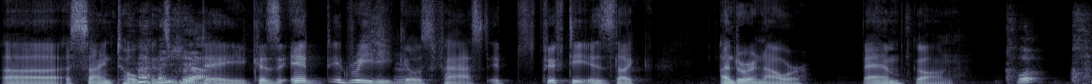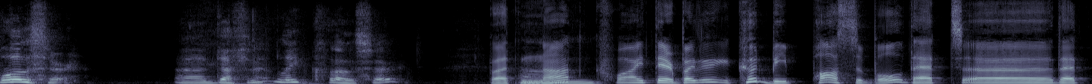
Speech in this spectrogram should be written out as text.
uh, assigned tokens per Yeah. day because it it really Sure. goes fast. It 50 is like under an hour. Bam, gone. Clo- closer. Uh, definitely closer. But Um, not quite there. But it could be possible that uh, that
